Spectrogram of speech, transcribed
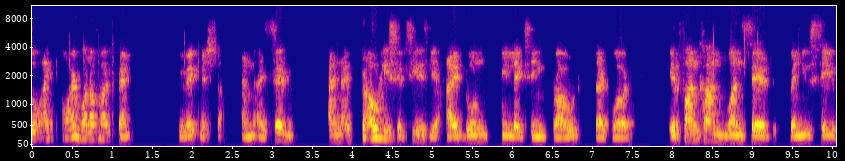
So I called one of my friends, Vivek Mishra, and I said, and I proudly said, seriously, I don't feel like saying proud, that word. Irfan Khan once said, when you say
